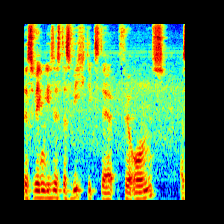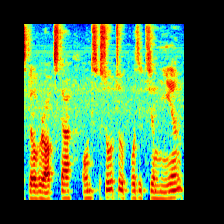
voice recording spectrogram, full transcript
Deswegen ist es das Wichtigste für uns als Global Rockstar, uns so zu positionieren,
